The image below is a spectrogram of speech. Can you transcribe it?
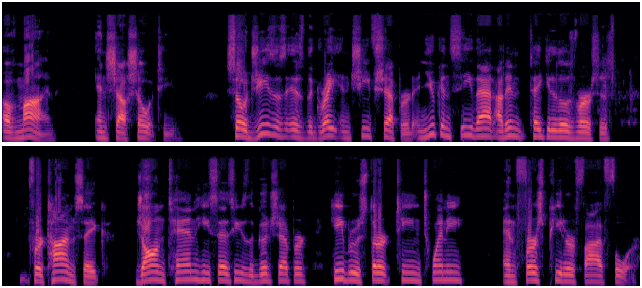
of mine and shall show it to you. So Jesus is the great and chief shepherd, and you can see that. I didn't take you to those verses for time's sake. John 10, he says he's the good shepherd. Hebrews 13 20, and 1 Peter 5 4.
